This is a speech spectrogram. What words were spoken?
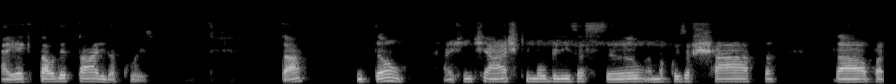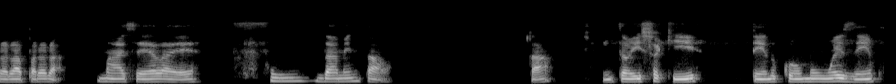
Aí é que está o detalhe da coisa, tá? Então, a gente acha que mobilização é uma coisa chata, tal, parará, parará. Mas ela é fundamental, tá? Então, isso aqui, tendo como um exemplo,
